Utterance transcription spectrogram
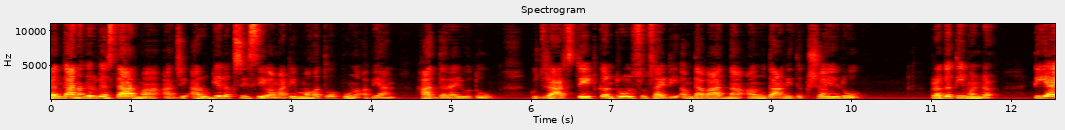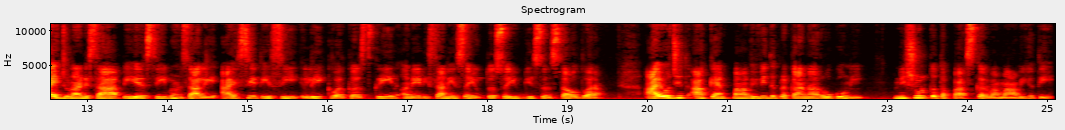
ગંગાનગર વિસ્તારમાં આજે આરોગ્યલક્ષી સેવા માટે મહત્વપૂર્ણ અભિયાન હાથ ધરાયું હતું. ગુજરાત સ્ટેટ કંટ્રોલ સોસાયટી અમદાવાદના અનુદાનિત ક્ષય રોગ પ્રગતિ મંડળ ટીઆઈ જૂના PSC Bhansali ICTC link worker screen અને ડીસાની સંયુક્ત સહયોગી સંસ્થાઓ દ્વારા આયોજિત આ કેમ્પમાં વિવિધ પ્રકારના રોગોની નિઃશુલ્ક તપાસ કરવામાં આવી હતી.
